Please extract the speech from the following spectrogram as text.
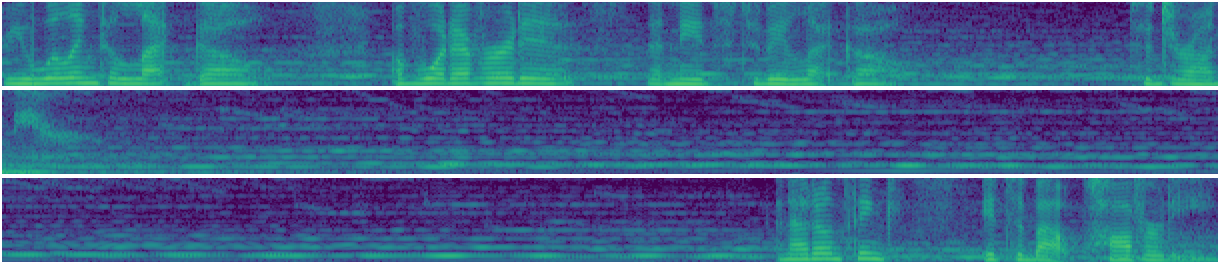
Are you willing to let go of whatever it is that needs to be let go to draw near? And I don't think it's about poverty.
